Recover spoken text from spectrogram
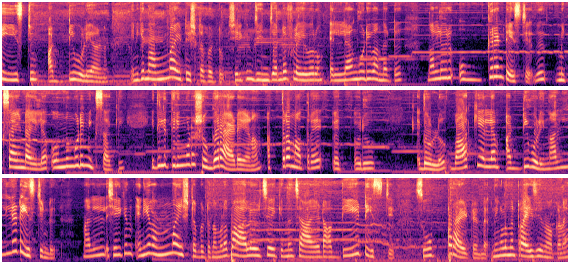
ടേസ്റ്റും അടിപൊളിയാണ്. എനിക്ക് നന്നായിട്ട് ഇഷ്ടപ്പെട്ടു. ശരിക്കും ജിഞ്ചറിന്റെ ഫ്ലേവറും എല്ലാം കൂടി വന്നിട്ട് നല്ലൊരു ഉഗ്രൻ ടേസ്റ്റ്. ഇത് മിക്സ് ആയിണ്ടായില്ല. ഒന്നും കൂടി മിക്സാക്കി ഇതിൽ ഇത്തിരി കൂടെ ഷുഗർ ആഡ് ചെയ്യണം. അത്ര മാത്രമേ ഒരു ഇതുള്ളൂ. ബാക്കിയെല്ലാം അടിപൊളി. നല്ല ടേസ്റ്റ് ഉണ്ട് നല്ല ശരിക്കും എനിക്ക് നന്നായി ഇഷ്ടപ്പെട്ടു. നമ്മൾ പാലൊഴിച്ച് വയ്ക്കുന്ന ചായയുടെ അതേ ടേസ്റ്റ് സൂപ്പറായിട്ടുണ്ട്. നിങ്ങളൊന്ന് ട്രൈ ചെയ്ത് നോക്കണേ.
